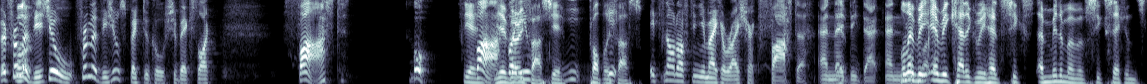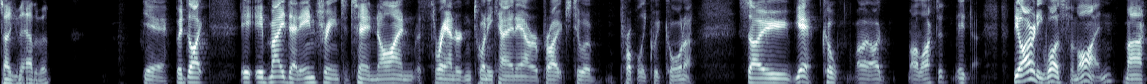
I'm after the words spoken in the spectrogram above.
But from Well- a visual, from a visual spectacle, Shebek's like fast, Oh, Yeah, fast, yeah, like very you- fast. Yeah, you- properly it- fast. It's not often you make a racetrack faster, and they did that. And Well, every like- every category had six, a minimum of six seconds taken Mm. out of it. Yeah, but like it, it made that entry into turn nine a 320k an hour approach to a properly quick corner. So yeah, cool. I I, I liked it. it. The irony was for mine, Mark,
